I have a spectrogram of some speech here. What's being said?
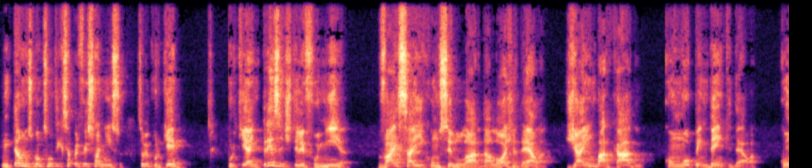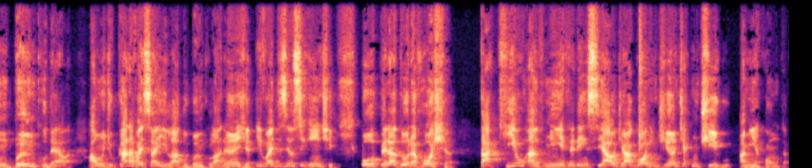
Então, os bancos vão ter que se aperfeiçoar nisso. Sabe por quê? Porque a empresa de telefonia vai sair com o celular da loja dela já embarcado com o Open Bank dela com o banco dela, aonde o cara vai sair lá do banco laranja e vai dizer o seguinte: operadora roxa, tá aqui a minha credencial de agora em diante é contigo, a minha conta.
